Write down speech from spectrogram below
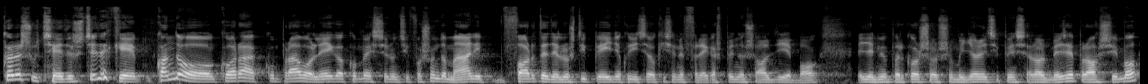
Cosa succede? Succede che quando ancora compravo Lego come se non ci fosse un domani, forte dello stipendio, quindi dicevo chi se ne frega, spendo soldi e bon, e del mio percorso sono migliore, ci penserò il mese prossimo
